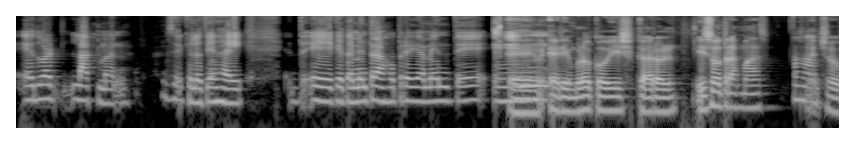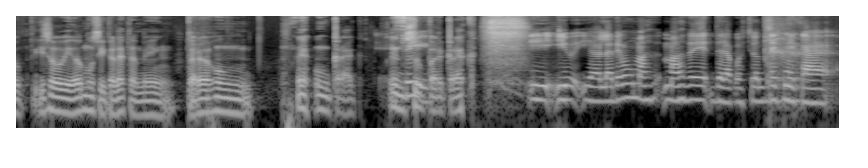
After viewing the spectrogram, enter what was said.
Edward. Lackman, que lo tienes ahí, eh, que también trabajó previamente en... Eh, Erin Brockovich, Carol. Hizo otras más. Ajá. De hecho, hizo videos musicales también. Pero es un, es un crack. Un Sí. super crack. y, y- y hablaremos más, más de, de la cuestión técnica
